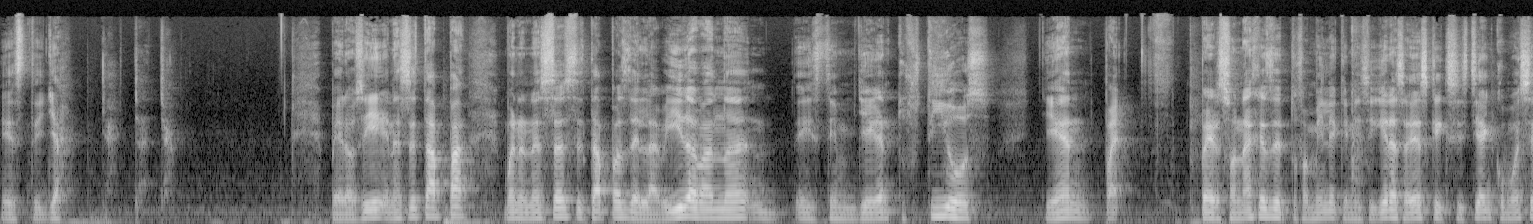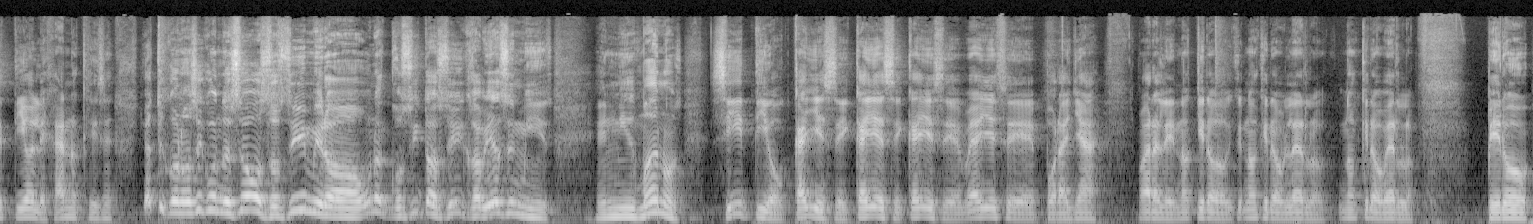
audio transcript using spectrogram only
Este, ya, ya, ya, ya. Pero sí, en esa etapa, bueno, en esas etapas de la vida, banda, este, llegan tus tíos, llegan personajes de tu familia que ni siquiera sabías que existían, como ese tío lejano que dicen, yo te conocí cuando estabas así, mira, una cosita así, cabías en mis, en mis manos. Sí, tío, cállese, cállese, cállese, váyase por allá. Órale, no quiero, no quiero verlo, no quiero verlo. Pero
